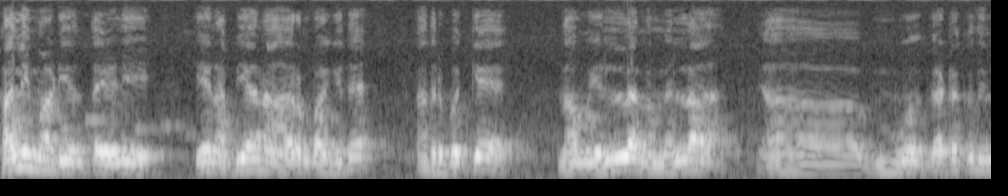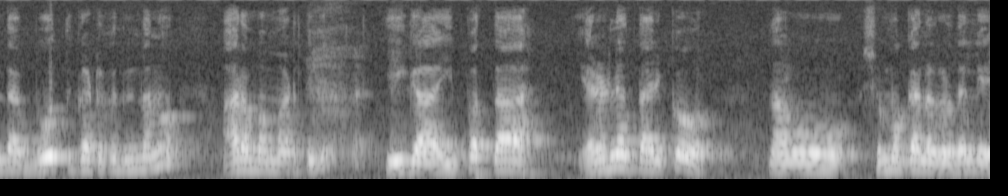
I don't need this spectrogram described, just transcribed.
ಖಾಲಿ ಮಾಡಿ ಅಂತ ಹೇಳಿ ಏನು ಅಭಿಯಾನ ಆರಂಭ ಆಗಿದೆ, ಅದ್ರ ಬಗ್ಗೆ ನಾವು ಎಲ್ಲ, ನಮ್ಮೆಲ್ಲ ಘಟಕದಿಂದ, ಬೂತ್ ಘಟಕದಿಂದನೂ ಆರಂಭ ಮಾಡ್ತೀವಿ. ಈಗ ಇಪ್ಪತ್ತ ಎರಡನೇ ತಾರೀಕು ನಾವು ಶಿವಮೊಗ್ಗ ನಗರದಲ್ಲಿ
